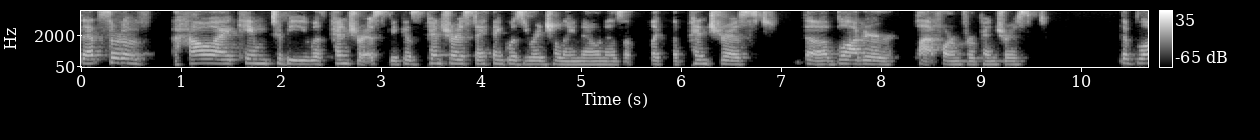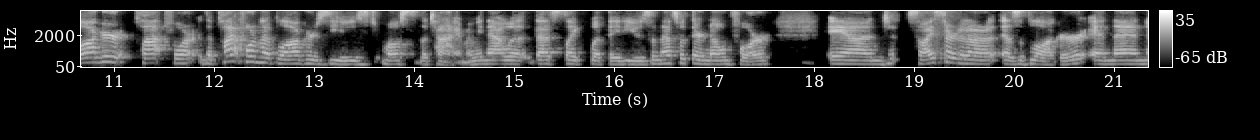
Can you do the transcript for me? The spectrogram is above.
that's sort of how I came to be with Pinterest because Pinterest, I think, was originally known as a, like the Pinterest, the blogger platform for Pinterest the blogger platform the platform that bloggers used most of the time. I mean that was that's like what they'd use and that's what they're known for. And so i started out as a blogger and then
